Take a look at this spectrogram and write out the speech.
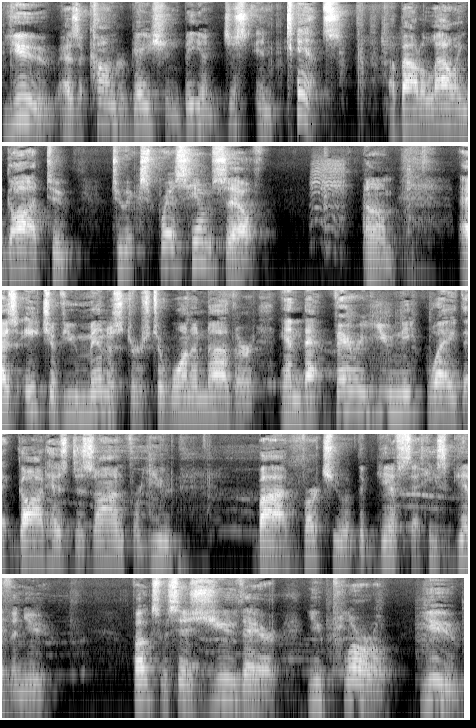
You, as a congregation, being just intense about allowing God to, to express Himself um, as each of you ministers to one another in that very unique way that God has designed for you by virtue of the gifts that He's given you. Folks, it says you there, you plural, you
